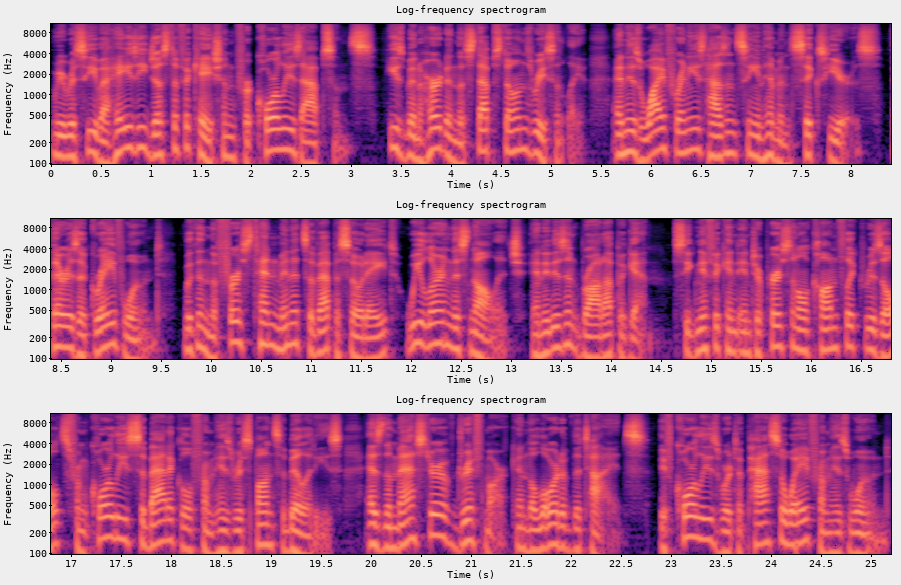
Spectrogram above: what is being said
We receive a hazy justification for Corlys' absence. He's been hurt in the Stepstones recently, and his wife Rhaenys hasn't seen him in six years. There is a grave wound. Within the first 10 minutes of episode 8, we learn this knowledge, and it isn't brought up again. Significant interpersonal conflict results from Corlys' sabbatical from his responsibilities as the Master of Driftmark and the Lord of the Tides. If Corlys were to pass away from his wound,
